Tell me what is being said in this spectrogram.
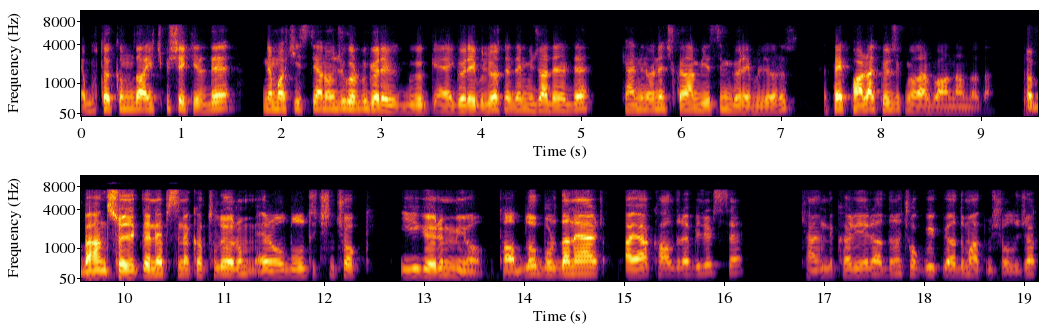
Ya bu takımda hiçbir şekilde ne maçı isteyen oyuncu grubu göre, e, görebiliyoruz ne de mücadelede kendini öne çıkaran bir isim görebiliyoruz. Pek parlak gözükmüyorlar bu anlamda da. Ben söylediklerin hepsine katılıyorum. Erol Bulut için çok iyi görünmüyor tablo. Buradan eğer ayağa kaldırabilirse kendi kariyeri adına çok büyük bir adım atmış olacak.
